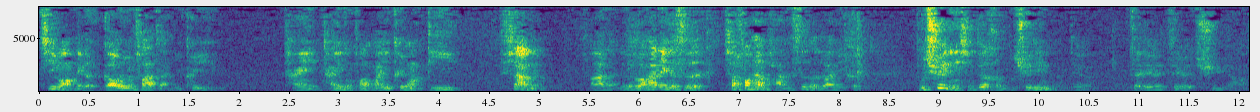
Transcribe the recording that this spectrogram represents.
既往那个高音发展，你可以弹弹一种方法，也可以往低下面发展。比如说它那个是像方向盘似的，对吧？你可以。不确定性，这个很不确定的，这个在这个这个区域啊，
